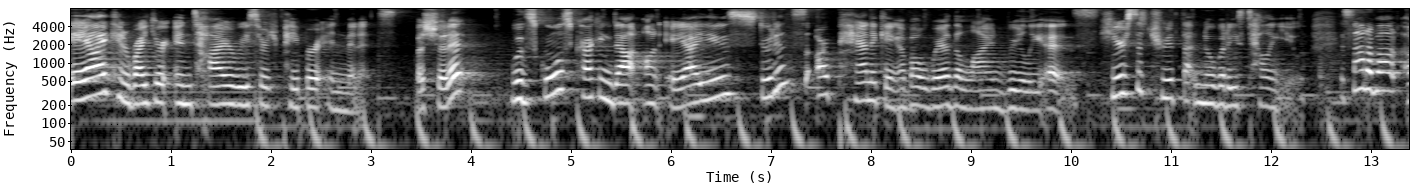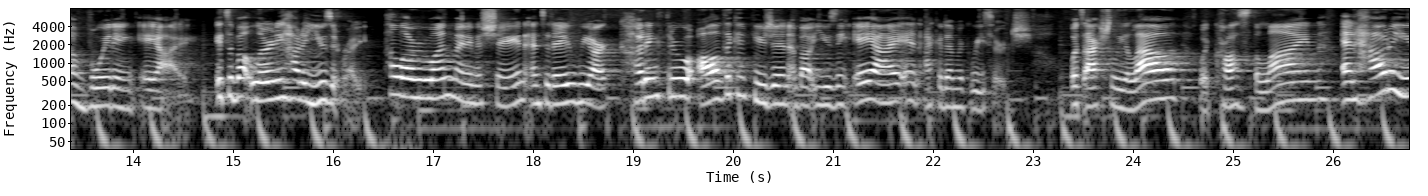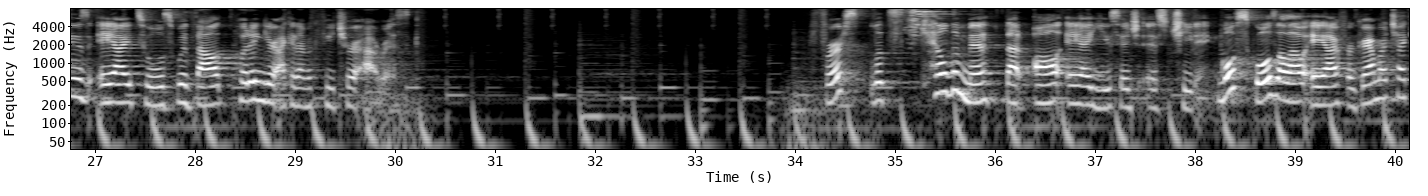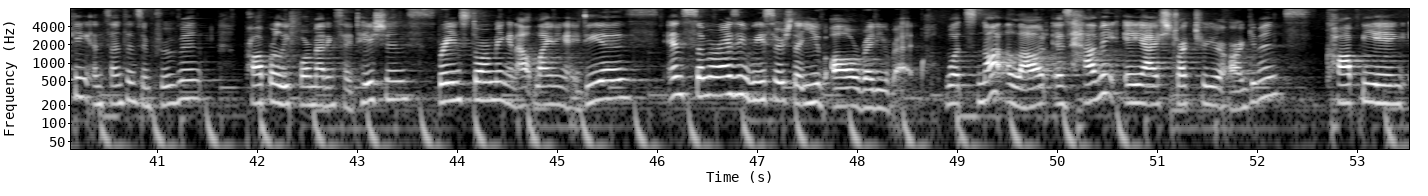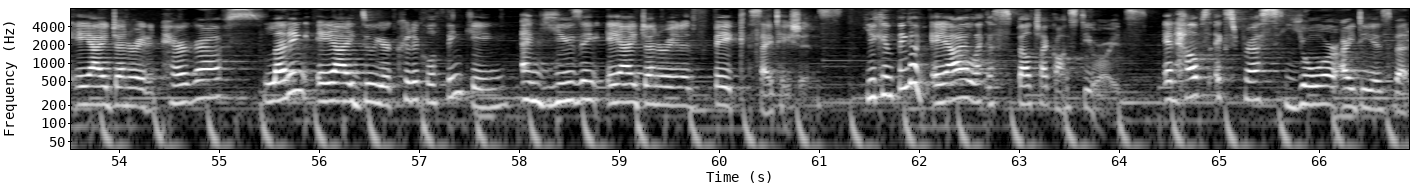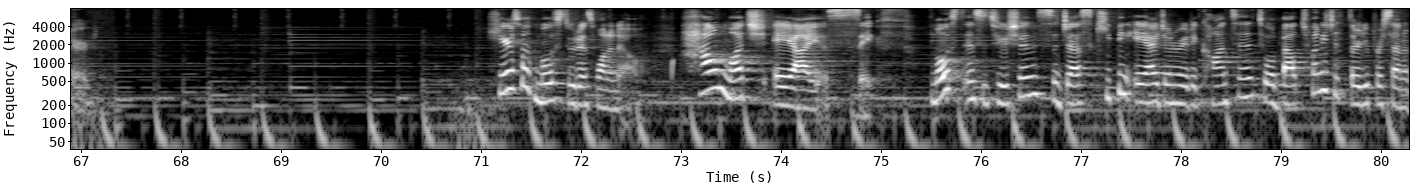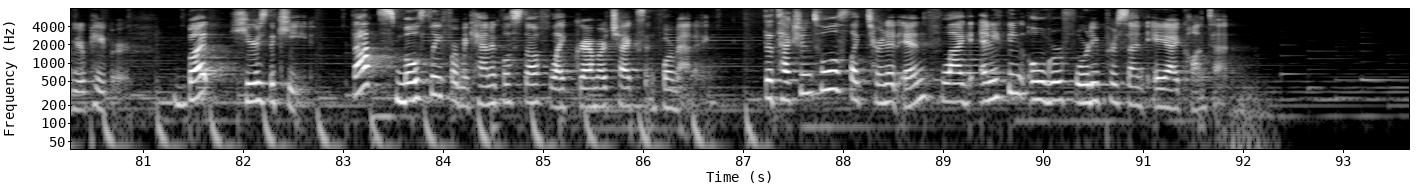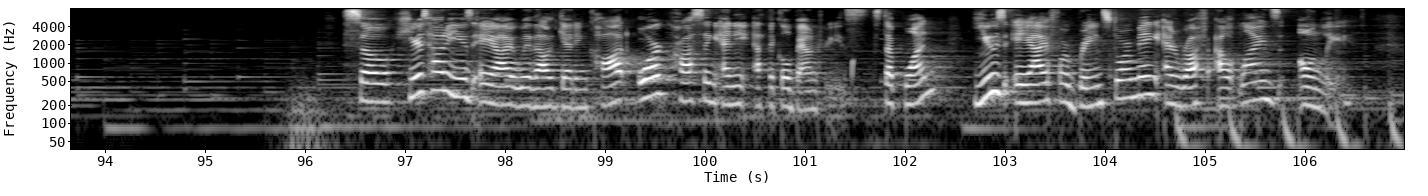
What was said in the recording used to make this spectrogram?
AI can write your entire research paper in minutes, but should it? With schools cracking down on AI use, students are panicking about where the line really is. Here's the truth that nobody's telling you. It's not about avoiding AI. It's about learning how to use it right. Hello everyone, my name is Shane, and today we are cutting through all of the confusion about using AI in academic research what's actually allowed, what crosses the line, and how to use AI tools without putting your academic future at risk. First, let's kill the myth that all AI usage is cheating. Most schools allow AI for grammar checking and sentence improvement, properly formatting citations, brainstorming and outlining ideas, and summarizing research that you've already read. What's not allowed is having AI structure your arguments, copying AI-generated paragraphs, letting AI do your critical thinking, and using AI-generated fake citations. You can think of AI like a spell check on steroids. It helps express your ideas better. Here's what most students want to know. How much AI is safe? Most institutions suggest keeping AI-generated content to about 20 to 30% of your paper. But here's the key. That's mostly for mechanical stuff like grammar checks and formatting. Detection tools like Turnitin flag anything over 40% AI content. So here's how to use AI without getting caught or crossing any ethical boundaries. Step one, use AI for brainstorming and rough outlines only.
